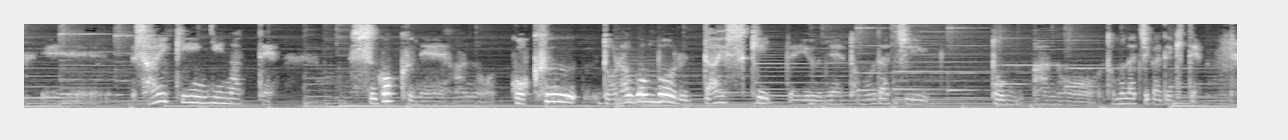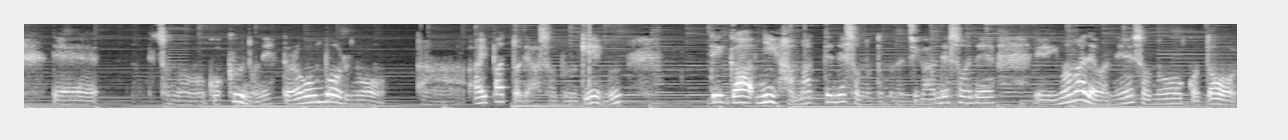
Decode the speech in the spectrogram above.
えー、最近になってすごくねあの悟空ドラゴンボール大好きっていうね友達とあの友達ができてでその悟空のねドラゴンボールのあ iPad で遊ぶゲームでがにハマってねその友達が。でそれで、えー、今まではねその子と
